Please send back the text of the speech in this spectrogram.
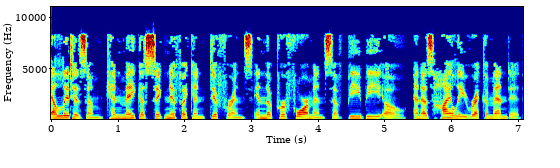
Elitism can make a significant difference in the performance of BBO, and is highly recommended.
